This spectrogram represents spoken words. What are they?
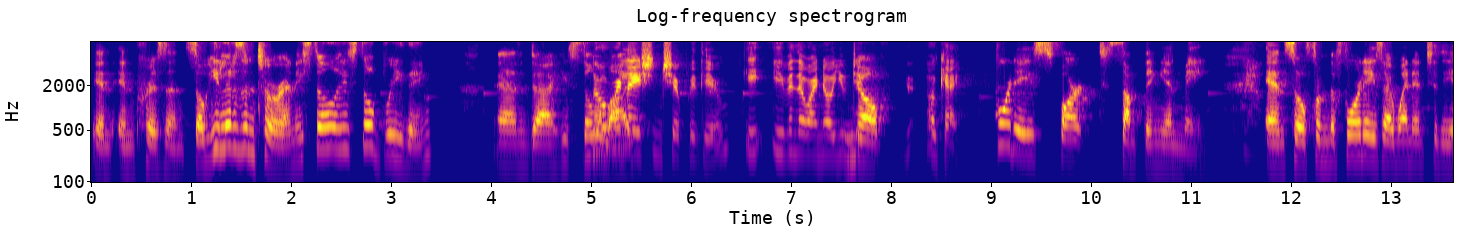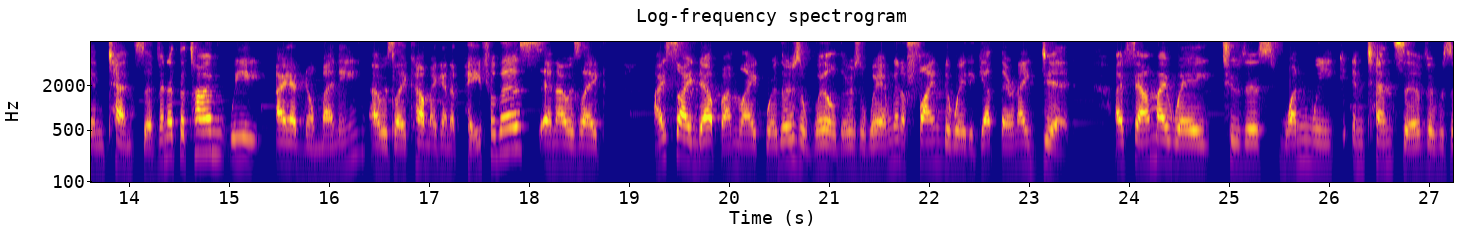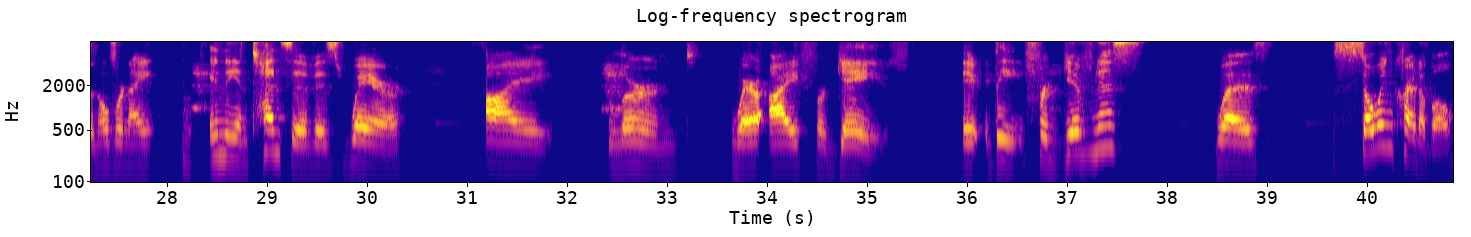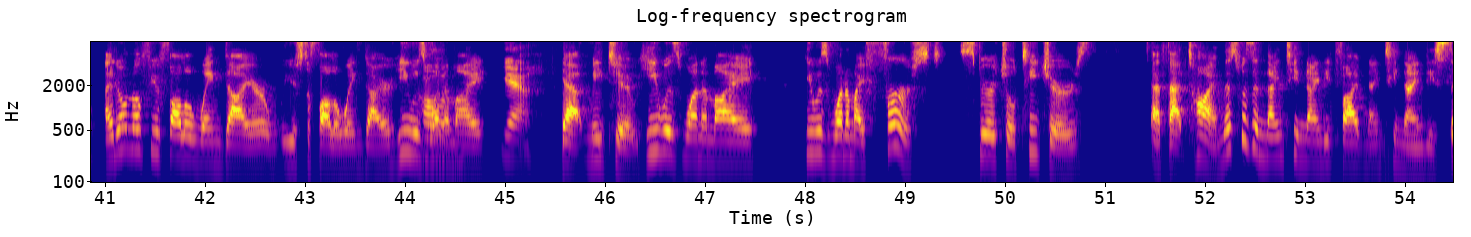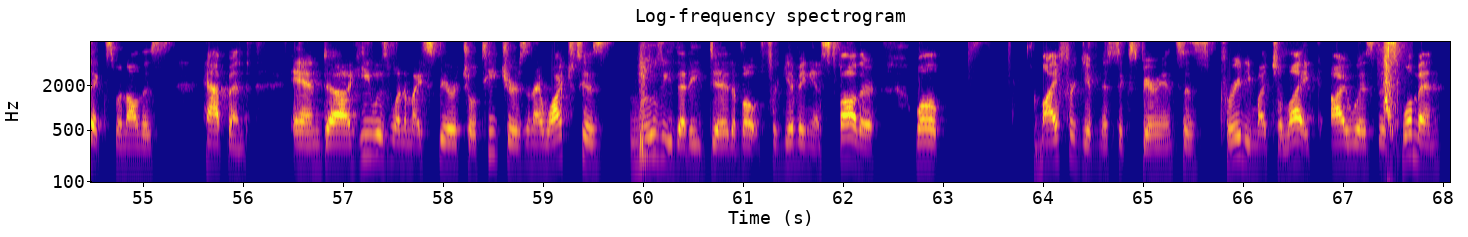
in in prison. So he lives in turin he's still he's still breathing and uh, he's still no alive. relationship with you e- even though i know you do no. Okay. Four days sparked something in me. Yeah. and so from the four days i went into the intensive and at the time we i had no money. I was like how am i going to pay for this? And i was like i signed up. I'm like where there's a will there's a way. I'm going to find a way to get there. And i did I found my way to this one week intensive. It was an overnight. In the intensive is where I learned, where I forgave. It, the forgiveness was so incredible. I don't know if you follow Wayne Dyer. We used to follow Wayne Dyer. He was All one of, of my yeah yeah me too. He was one of my he was one of my first spiritual teachers at that time. This was in 1995, 1996 when all this happened. And uh, he was one of my spiritual teachers. And I watched his movie that he did about forgiving his father. Well, my forgiveness experience is pretty much alike. I was this woman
